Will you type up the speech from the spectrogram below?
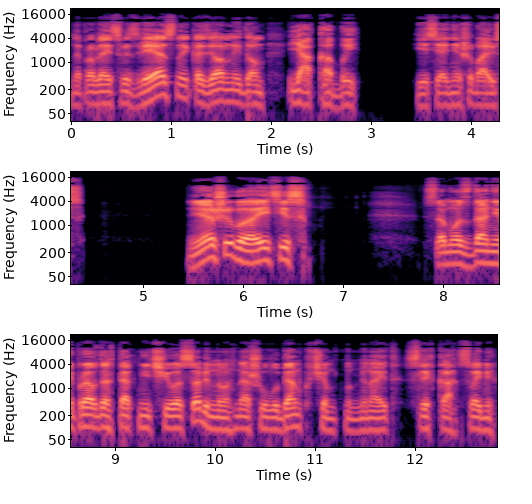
направляясь в известный казенный дом, якобы, если я не ошибаюсь. — Не ошибаетесь. Само здание, правда, так ничего особенного, нашу Лубянку чем-то напоминает слегка своими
